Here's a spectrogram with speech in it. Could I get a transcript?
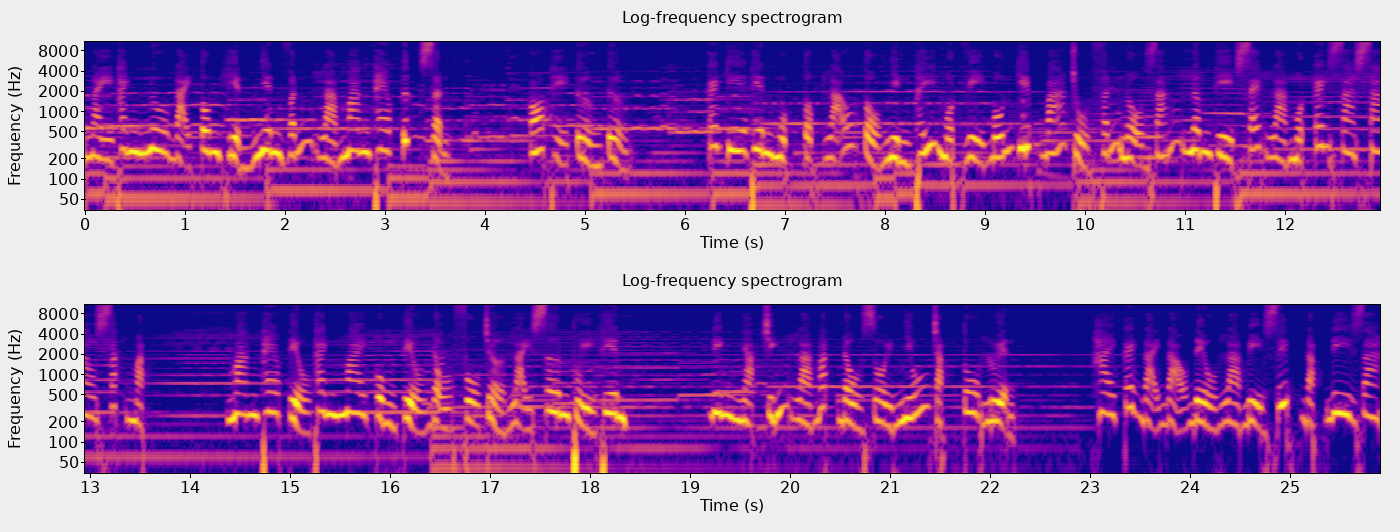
này thanh ngưu đại tôn hiển nhiên vẫn là mang theo tức giận. Có thể tưởng tượng, Cái kia thiên mục tộc lão tổ nhìn thấy một vị bốn kiếp bá chủ phấn nộ dáng lâm thì sẽ là một cái ra sao sắc mặt. Mang theo tiểu thanh mai cùng tiểu đậu phụ trở lại Sơn Thủy Thiên. Đinh nhạc chính là bắt đầu rồi nhíu chặt tu luyện. Hai cái đại đạo đều là bị xếp đặt đi ra.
